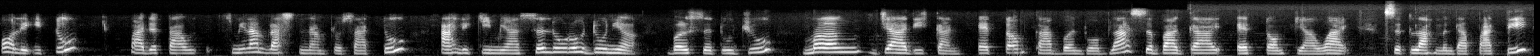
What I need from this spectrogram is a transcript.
Oleh itu, pada tahun 1961, ahli kimia seluruh dunia bersetuju menjadikan atom karbon 12 sebagai atom piawai setelah mendapati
